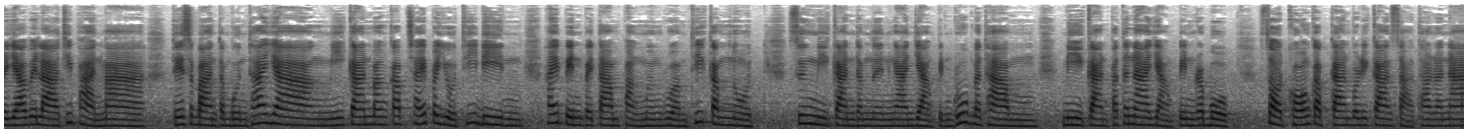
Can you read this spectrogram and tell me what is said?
ระยะเวลาที่ผ่านมา เทศบาลตำบลท่ายาง มีการบังคับใช้ประโยชน์ที่ดิน ให้เป็นไปตามผังเมืองรวมที่กำหนด ซึ่งมีการดำเนินงานอย่างเป็นรูปธรรม มีการพัฒนาอย่างเป็นระบบ สอดคล้องกับการบริการสาธารณะ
